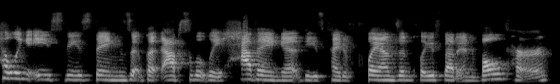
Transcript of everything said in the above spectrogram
telling Ace these things, but absolutely having these kind of plans in place that involve her.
